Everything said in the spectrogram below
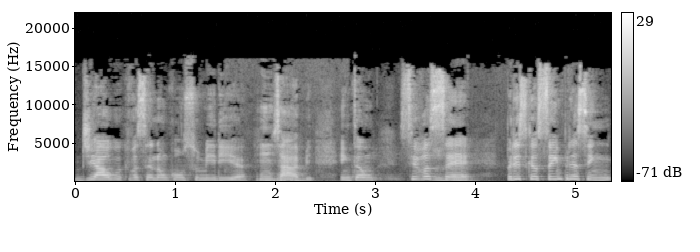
de algo que você não consumiria, uhum. sabe? Então, se você. Uhum. Por isso que eu sempre, assim,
